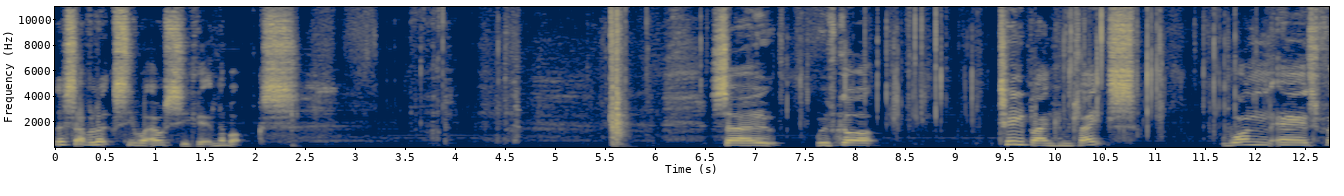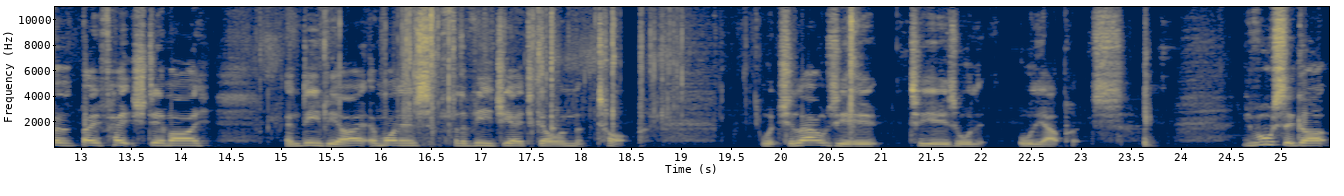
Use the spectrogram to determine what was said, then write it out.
let's have a look, see what else you get in the box. So, we've got two blanking plates. One is for both HDMI and DVI, and one is for the VGA to go on the top which allows you to use all the, all the outputs. You've also got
